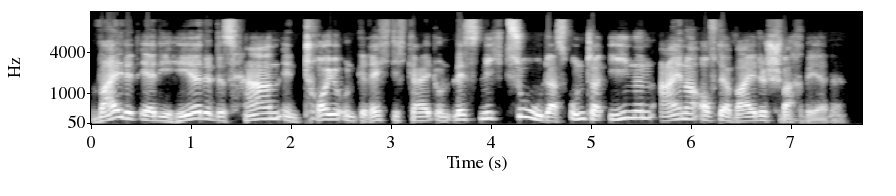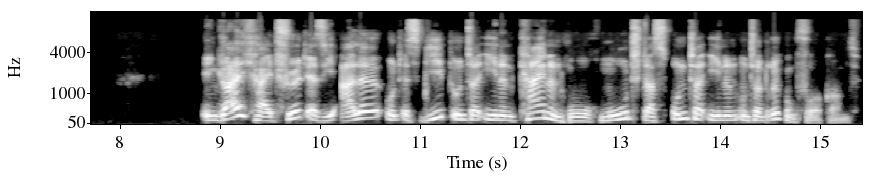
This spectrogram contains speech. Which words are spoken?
weidet er die Herde des Herrn in Treue und Gerechtigkeit und lässt nicht zu, dass unter ihnen einer auf der Weide schwach werde. In Gleichheit führt er sie alle und es gibt unter ihnen keinen Hochmut, dass unter ihnen Unterdrückung vorkommt.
